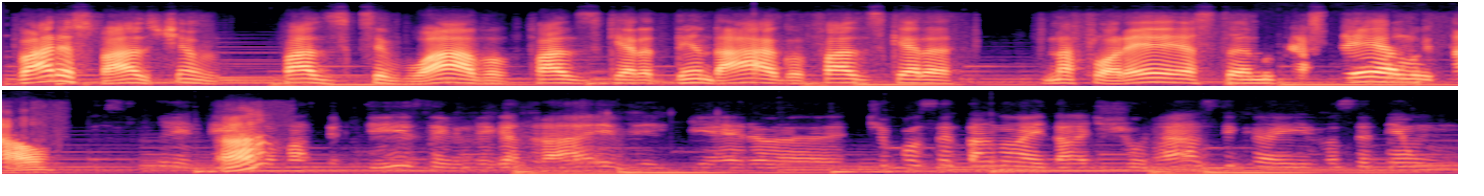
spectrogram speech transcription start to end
várias fases, tinha fases que você voava, fases que era dentro da água, fases que era na floresta, no castelo e tal. Nintendo? Master System, Mega Drive, que era tipo você tá numa idade jurássica e você tem um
